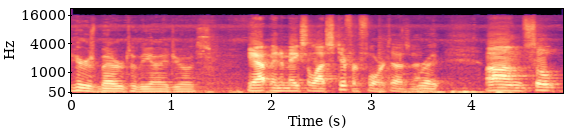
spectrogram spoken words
Here's better to the I-joists. Yeah, and it makes a lot stiffer floor, doesn't it? Right. Um, so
